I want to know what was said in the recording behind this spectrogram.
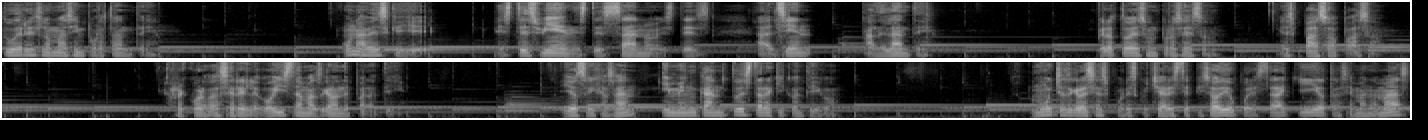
Tú eres lo más importante. una vez que estés bien, estés sano, estés al 100, adelante. Pero todo es un proceso, es paso a paso. Recuerda ser el egoísta más grande para ti. Yo soy Hassan y me encantó estar aquí contigo. Muchas gracias por escuchar este episodio, por estar aquí otra semana más.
